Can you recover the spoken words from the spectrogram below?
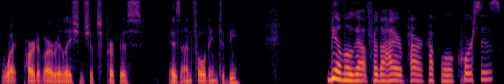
what part of our relationship's purpose is unfolding to be. Be on the lookout for the higher power couple courses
